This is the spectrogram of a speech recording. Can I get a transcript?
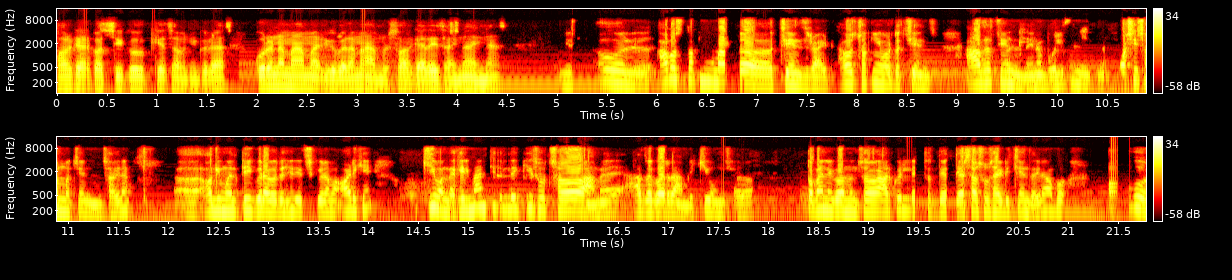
सरकार कतिको के छ भन्ने कुरा कोरोना महामारीको बेलामा हाम्रो सरकारै छैन होइन change right I was talking about the change आज चेन्ज हुँदैन भोलि पनि पछिसम्म चेन्ज हुन्छ होइन अघि मैले त्यही कुरा गर्दाखेरि त्यस कुरामा अड्केँ के भन्दाखेरि मान्छेहरूले के सोध्छ हामी आज गरेर हामीले के हुन्छ र तपाईँले गर्नुहुन्छ अर्कोले देश सोसाइटी चेन्ज होइन अब अर्को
